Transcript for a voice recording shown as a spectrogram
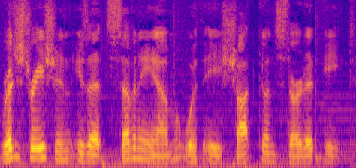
Registration is at 7 a.m. with a shotgun start at 8.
